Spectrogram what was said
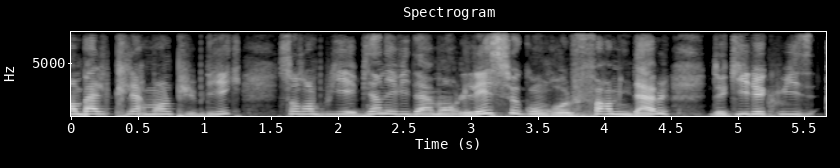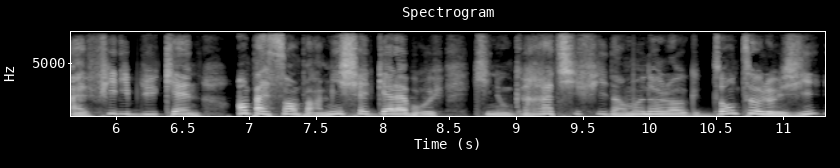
emballent clairement le public, sans oublier bien évidemment les seconds rôles formidables de Guy Lecuise à Philippe Duquesne, en passant par Michel Galabru qui nous gratifie d'un monologue d'anthologie.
